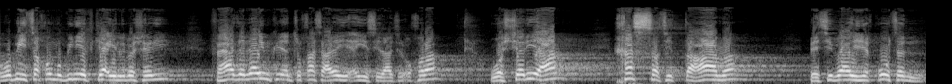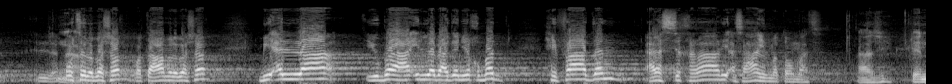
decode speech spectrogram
وبه تقوم بنية الكائن البشري فهذا لا يمكن أن تقاس عليه أي سلعة أخرى والشريعة خصت الطعام باعتباره قوتا نعم. قوت البشر وطعام البشر بألا يباع إلا بعد أن يقبض حفاظا على استقرار أسعار المطعومات عجيب لأن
